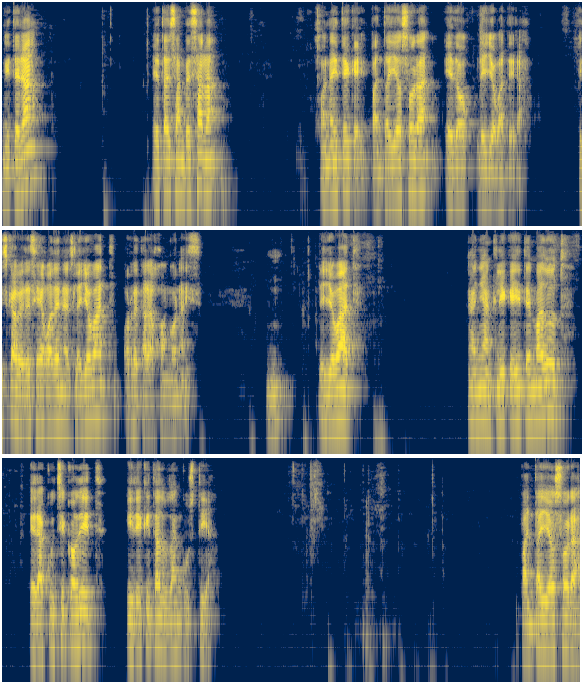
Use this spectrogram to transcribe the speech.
nitera, eta esan bezala, joan naiteke pantaila osora edo leio batera. Pizka bereziagoa denez leio bat horretara joango naiz. Hmm? Leio bat gainean klik egiten badut erakutsiko dit irekita dudan guztia. Pantaila osora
